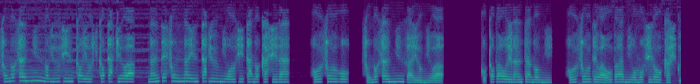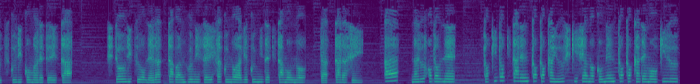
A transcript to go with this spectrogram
その3人の友人という人たちは、なんでそんなインタビューに応じたのかしら。放送後、その3人が言うには、言葉を選んだのに、放送ではオーバーに面白おかしく作り込まれていた。視聴率を狙った番組制作の挙句にできたもの、だったらしい。ああ、なるほどね。時々タレントとか有識者のコメントとかでも起きる、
